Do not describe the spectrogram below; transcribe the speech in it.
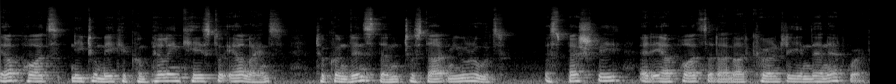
Airports need to make a compelling case to airlines to convince them to start new routes, especially at airports that are not currently in their network.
